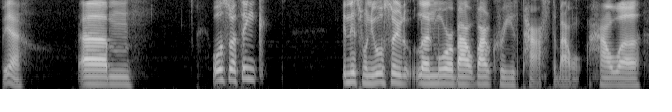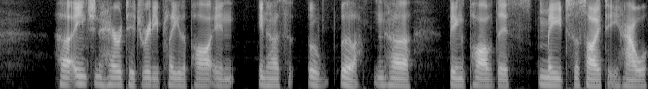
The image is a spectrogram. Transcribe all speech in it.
But yeah. Um also I think in this one you also learn more about Valkyrie's past, about how uh her ancient heritage really plays a part in in her uh, in her being part of this mage society. How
